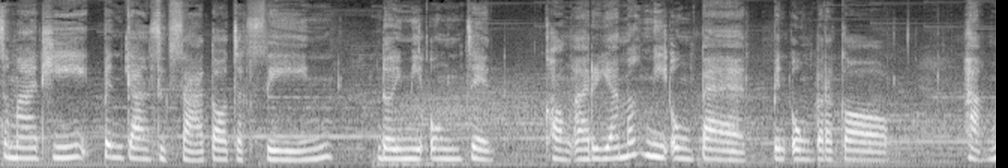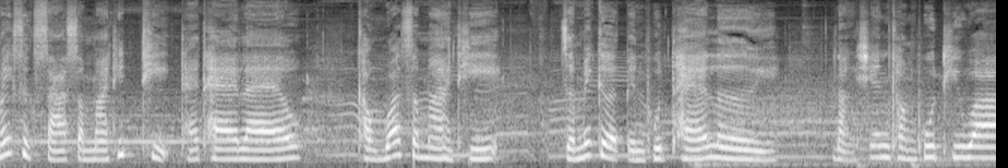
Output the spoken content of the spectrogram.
สมาธิเป็นการศึกษาต่อจากศีล โดยมีองค์เจ็ดของอริยมรรคมีองค์ 8 เป็นองค์ประกอบากไม่ศึกษาสมาธิฐิแท้ๆแล้วคำว่าสมาธิจะไม่เกิดเป็นพุทธแท้เลย ดังเช่นคำพูดที่ว่า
